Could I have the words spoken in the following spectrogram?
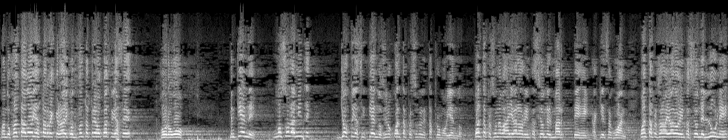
Cuando falta dos, ya está requebajado. Y cuando falta tres o cuatro, ya se jorobó. ¿Me entiende? No solamente yo estoy asistiendo, sino cuántas personas le estás promoviendo. ¿Cuántas personas vas a llevar a la orientación del martes aquí en San Juan? ¿Cuántas personas vas a llevar a la orientación del lunes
